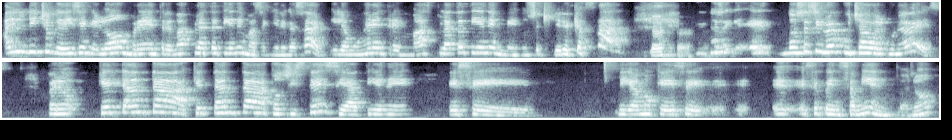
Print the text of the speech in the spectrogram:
hay un dicho que dice que el hombre entre más plata tiene, más se quiere casar. Y la mujer entre más plata tiene, menos se quiere casar. Entonces, eh, no sé si lo he escuchado alguna vez, pero ¿qué tanta, qué tanta consistencia tiene ese digamos que ese, e, e, ese pensamiento, ¿no?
